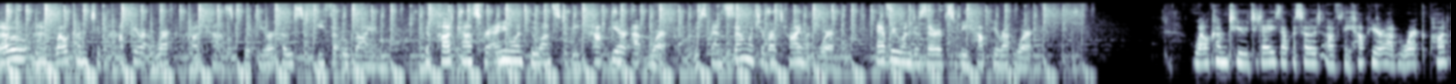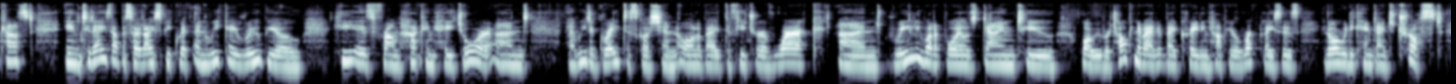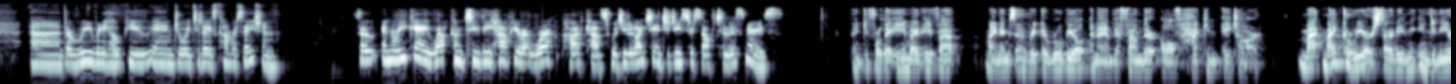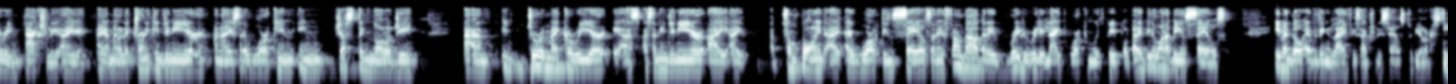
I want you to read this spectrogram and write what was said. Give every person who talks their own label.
Speaker 1: Hello, and welcome to the Happier at Work podcast with your host, Aoife O'Brien. The podcast for anyone who wants to be happier at work. We spend so much of our time at work. Everyone deserves to be happier at work. Welcome to today's episode of the Happier at Work podcast. In today's episode, I speak with Enrique Rubio. He is from Hacking HR and uh, we had a great discussion all about the future of work and really what it boiled down to what we were talking about about creating happier workplaces. It all really came down to trust. And I really, really hope you enjoyed today's conversation. So, Enrique, welcome to the Happier at Work podcast. Would you like to introduce yourself to listeners?
Speaker 2: Thank you for the invite, Aoife. My name is Enrique Rubio, and I am the founder of Hacking HR my, my career started in engineering actually. I, I am an electronic engineer and i started working in just technology. And in, during my career as, as an engineer I, I at some point I, I, worked in sales and i found out that i really really liked working with people but i didn't want to be in sales even though everything in life is actually sales to be honest.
